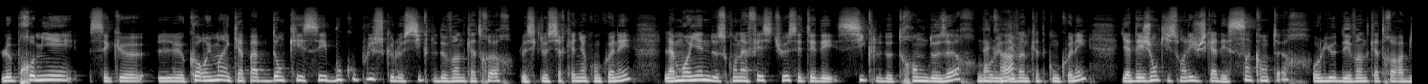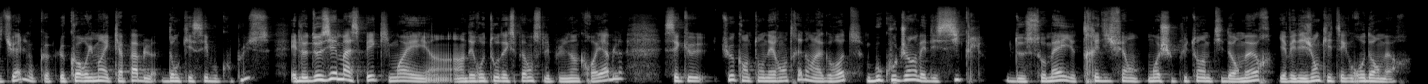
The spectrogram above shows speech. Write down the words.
Le premier, c'est que le corps humain est capable d'encaisser beaucoup plus que le cycle de 24 heures, le cycle circadien qu'on connaît. La moyenne de ce qu'on a fait, si tu veux, c'était des cycles de 32 heures au lieu des 24 qu'on connaît. Il y a des gens qui sont allés jusqu'à des 50 heures au lieu des 24 heures habituelles. Donc le corps humain est capable d'encaisser beaucoup plus. Et le deuxième aspect qui moi est un, des retours d'expérience les plus incroyables, c'est que tu vois quand on est rentré dans la grotte, beaucoup de gens avaient des cycles de sommeil très différents. Moi, je suis plutôt un petit dormeur. Il y avait des gens qui étaient gros dormeurs.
